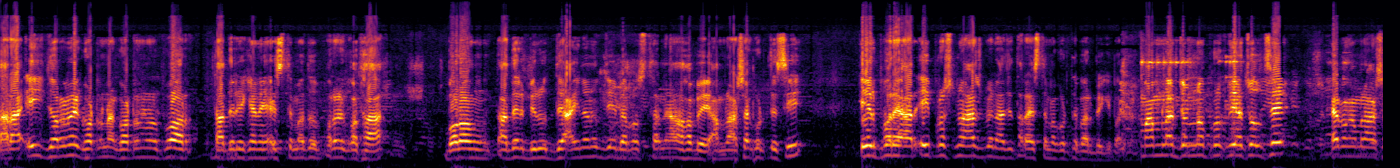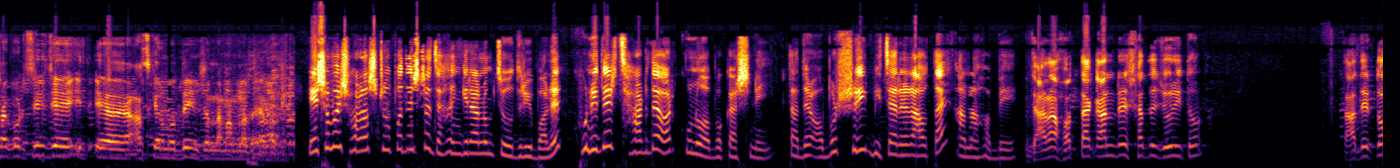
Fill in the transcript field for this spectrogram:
তারা এই ধরনের ঘটনা ঘটানোর পর তাদের এখানে ইস্তেমাত পরের কথা, বরং তাদের বিরুদ্ধে আইনানুগ যে ব্যবস্থা নেওয়া হবে, আমরা আশা করতেছি এরপরে আর এই প্রশ্ন আসবে না যে তারা ইস্তেমা করতে পারবে কি পারবে মামলার জন্য প্রক্রিয়া চলছে এবং আমরা আশা করছি যে আজকের মধ্যে ইনশাল্লাহ মামলা দায়ের হবে। এ সময় স্বরাষ্ট্র উপদেষ্টা জাহাঙ্গীর আলম চৌধুরী বলেন খুনিদের ছাড় দেওয়ার কোনো অবকাশ নেই। তাদের অবশ্যই বিচারের আওতায় আনা হবে। যারা হত্যাকাণ্ডের সাথে জড়িত তাদের তো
